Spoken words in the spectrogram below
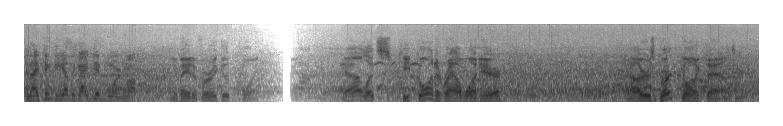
and I think the other guy did warm up. You made a very good point. Now let's keep going in round one here. Now here's Bert going down.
